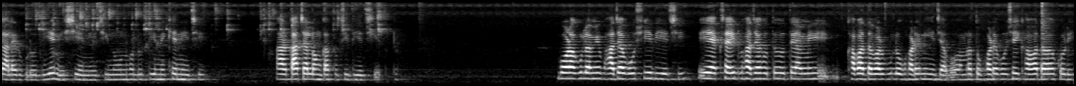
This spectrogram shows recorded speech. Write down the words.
চালের গুঁড়ো দিয়ে মিশিয়ে নিয়েছি, নুন, হলুদ দিয়ে মেখে নিয়েছি, আর কাঁচা লঙ্কা কুচি দিয়েছি একটু। বড়াগুলো আমি ভাজা বসিয়ে দিয়েছি, এই এক সাইড ভাজা হতে হতে আমি খাবার দাবারগুলো ঘরে নিয়ে যাব, আমরা তো ঘরে বসেই খাওয়া দাওয়া করি।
